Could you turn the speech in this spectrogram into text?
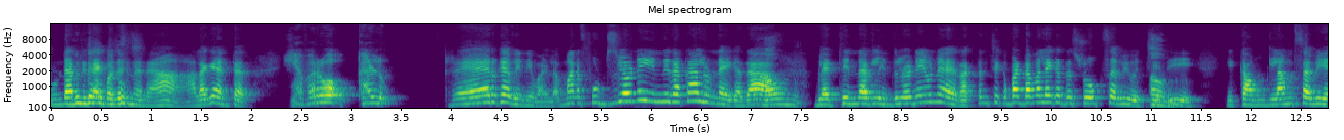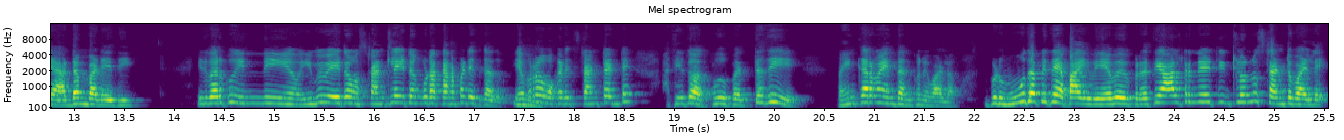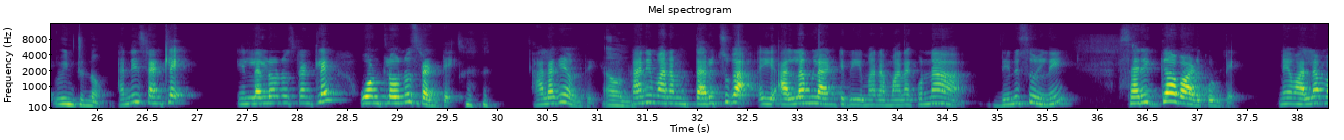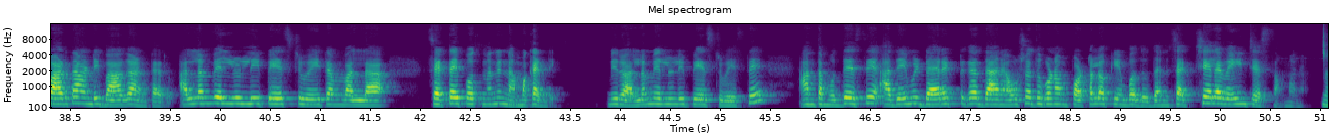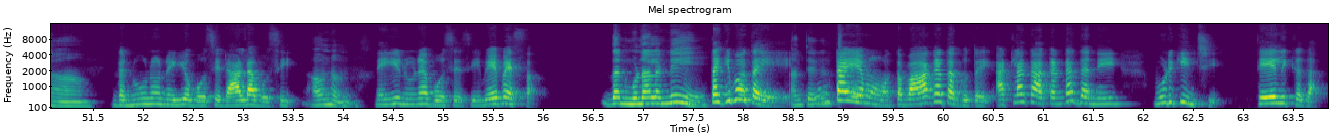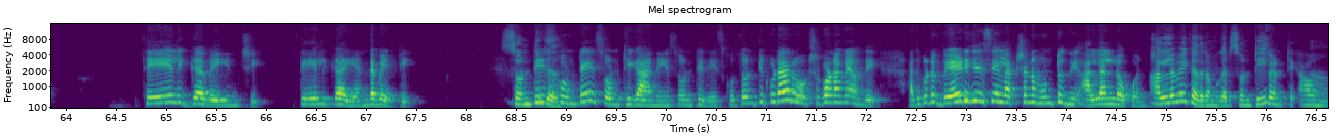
గుండార్ట్ గుండె అటాక్. వచ్చిందని అలాగే అంటారు. ఎవరో ఒక్కళ్ళు రేర్గా వినేవాళ్ళం. మన ఫుడ్స్లోనే ఇన్ని రకాలు ఉన్నాయి కదా. బ్లడ్ థిన్నర్లు ఇందులోనే ఉన్నాయి. రక్తం చిక్కబడ్డం వల్లే కదా స్ట్రోక్స్ అవి వచ్చేది. ఈ గ్లమ్స్ అవి అడ్డం పడేది. ఇది వరకు ఇన్ని ఇవి వేయటం స్టంట్లు వేయటం కూడా కనపడేది కాదు. ఎవరో ఒకటికి స్టంట్ అంటే అదేదో అద్భుత పెద్దది భయంకరమైంది అనుకునేవాళ్ళం. ఇప్పుడు మూదపితే అబ్బా ఇవి ప్రతి ఆల్టర్నేట్ ఇంట్లోనూ స్టంట్ వాళ్ళే వింటున్నాం. అన్ని స్టంట్లే ఇళ్ళలోనూ స్టంట్లే ఒంట్లోనూ స్టంటే అలాగే ఉంది. కానీ మనం తరచుగా ఈ అల్లం లాంటివి మన మనకున్న దినుసుల్ని సరిగ్గా వాడుకుంటే మేము అల్లం వాడతామండి బాగా అంటారు. అల్లం వెల్లుల్లి పేస్ట్ వేయటం వల్ల సెట్ అయిపోతుందని నమ్మకండి. మీరు అల్లం వెల్లుల్లి పేస్ట్ వేస్తే అంత ముద్దేస్తే అదేమి డైరెక్ట్గా దాని ఔషధ గుణం పొట్టలోకి ఏం పోదు. దాన్ని సచ్చేలా వేయించేస్తాం మనం. ఇంత నూనె నెయ్యి పోసి డాల్డా పోసి అవునవును. నెయ్యి నూనె పోసేసి వేపేస్తాం. దాని గుణాలన్నీ తగ్గిపోతాయి. అంతేగా? ఉంటాయేమో అంత బాగా తగ్గుతాయి. అట్లా కాకుండా దాన్ని ఉడికించి తేలికగా తేలిగ్గా వేయించి తేలిగ్గా ఎండబెట్టి సొంటి తీసుకుంటే సొంఠి కానీ సొంఠి తీసుకో. సొంఠి కూడా రోక్షగుణమే ఉంది. అది కూడా వేడి చేసే లక్షణం ఉంటుంది అల్లంలో కొంచెం. అల్లమే కదా రమ్మగారు సొంటి? సొంఠి అవును.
